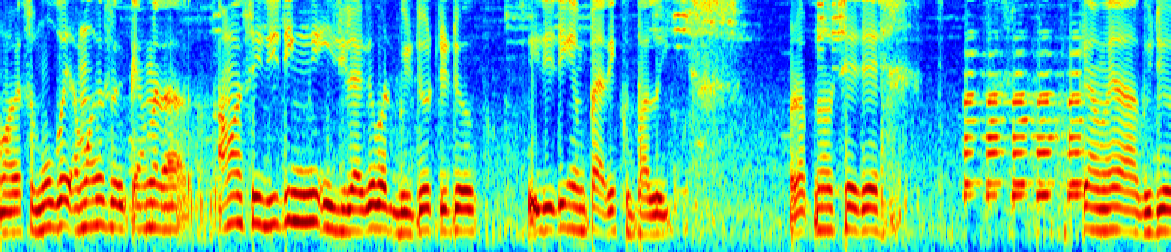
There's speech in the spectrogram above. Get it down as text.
আমার কাছে মোবাইল আমার কাছে ক্যামেরা আমার কাছে এডিটিং ইজি লাগে বাট ভিডিও টিডিও এডিটিং আমি পারি খুব ভালোই। বাট আপনার হচ্ছে যে ক্যামেরা ভিডিও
